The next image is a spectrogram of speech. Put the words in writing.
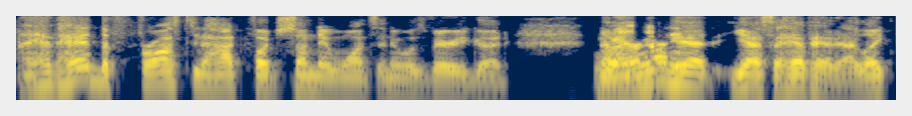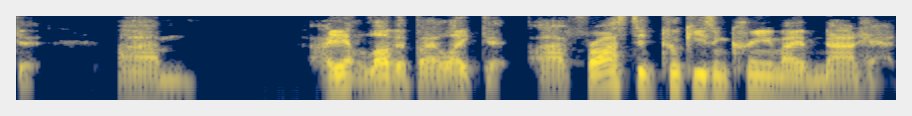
I have had the frosted hot fudge sundae once, and it was very good. Now I've not had. Yes, I have had it. I liked it. Um, I didn't love it, but I liked it. Uh, frosted cookies and cream, I have not had.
